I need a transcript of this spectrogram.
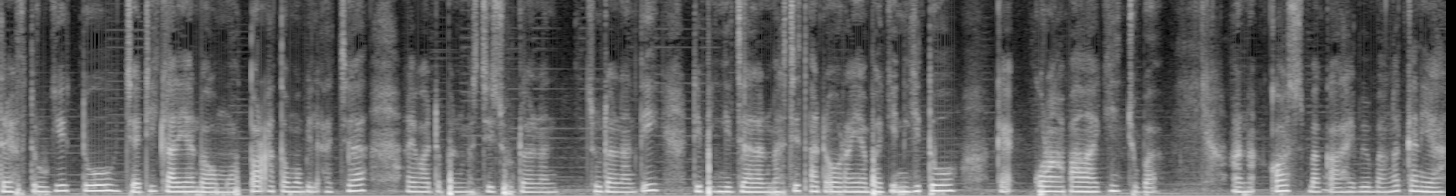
drive thru gitu. Jadi kalian bawa motor atau mobil aja lewat depan masjid sudah nanti sudah nanti di pinggir jalan masjid ada orang yang bagiin gitu kayak kurang apa lagi coba anak kos bakal happy banget kan ya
